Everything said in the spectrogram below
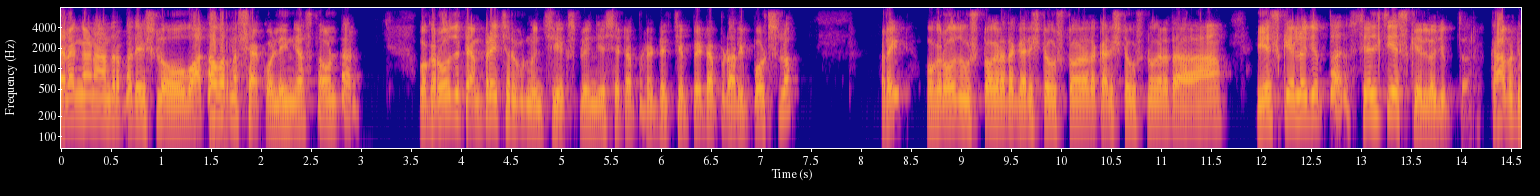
తెలంగాణ ఆంధ్రప్రదేశ్లో వాతావరణ శాఖ వాళ్ళు ఏం చేస్తూ ఉంటారు? ఒక రోజు టెంపరేచర్ నుంచి ఎక్స్ప్లెయిన్ చేసేటప్పుడు అంటే చెప్పేటప్పుడు ఆ రిపోర్ట్స్లో రైట్ ఒక రోజు ఉష్ణోగ్రత గరిష్ట ఉష్ణోగ్రత కనిష్ట ఉష్ణోగ్రత ఏ స్కేల్లో చెప్తారు? సెల్సియస్ స్కేల్లో చెప్తారు. కాబట్టి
